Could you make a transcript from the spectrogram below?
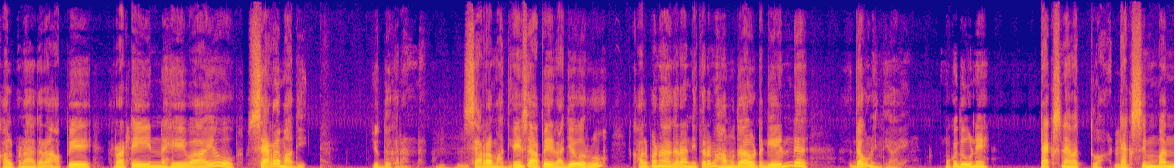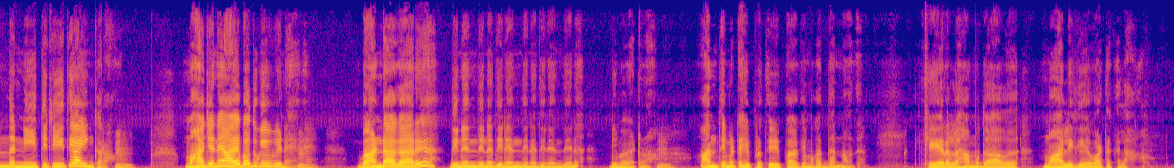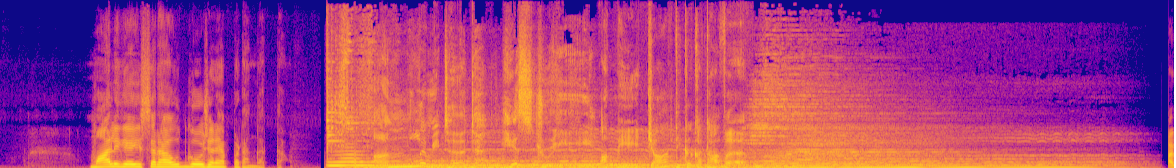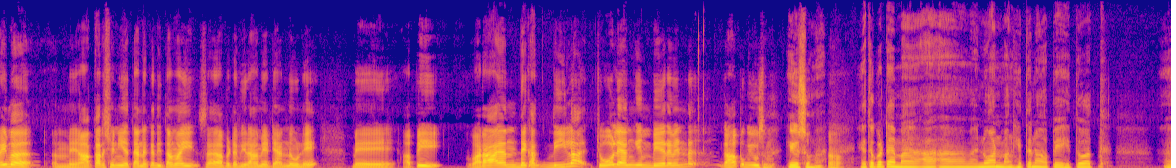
කල්පනා කර අපේ රටේ ඉන්න හේවායෝ සැරමදි යුද්ධ කරන්න. සැරමදි. එනිස අපේ රජවරු කල්පනා කර නිතරම හමුදාවට ගේන්ඩ දකුණු ඉන්දියාවෙන්. මොකද වනේ ටැක්ස් නැවත්තුවා ටැක්සිම්බන්ධ නීතිටීති අයින් කර. මහජනය අය බදු ගෙව්වෙන. බාණ්ඩාගාරය දිනෙන් දින දිනෙන් දින දිනෙන් දින බිම වැටුණා. අන්තිමට එහි ප්‍රතිවිපාකමකක් දන්නවද. කේරල හමුදාව මාලිගය වට කළා. මාලිගේ ඉස්සරහා උද්ඝෝෂණයක් පටන් ගත්තා. Unlimited History අපේ ජාතික කතාව හරිම ආකර්ශණීය තැනකදි තමයි අපිට විරාමයට යන්න වනේ මේ අපි වරායන් දෙකක් දීලා චෝලයන්ගෙන් බේරවෙන්ඩ ගහපු ගියවසුම ගියවසුම එතකොට නුවන් මං හිතනවා අපේ හිතුවත්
